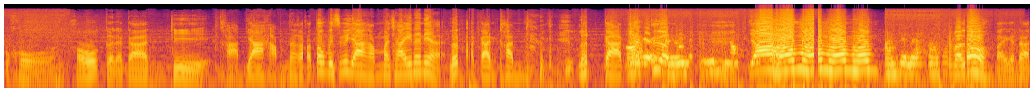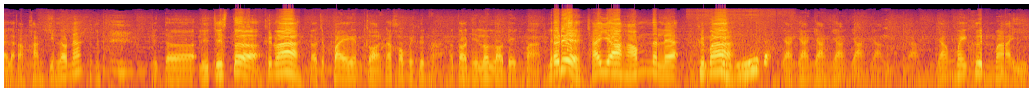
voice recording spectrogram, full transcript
โอ้โหเขาเกิดอาการที่ขาดยาหำนะครับเขาต้องไปซื้อยาหำมาใช้นะเนี่ยลดอาการคัน ลดกากลดเกลื่อนยาหำหำหำหำคันเสร็จแล้วขึ้นมาแล้วไปกันได้แล้วสังคังกินแล้วนะมิสเตอร์รีจิสเตอร์ขึ้นมา เราจะไปกันก่อนถ้าเขาไม่ขึ้นมาแล้วตอนนี้รถเราเด้งมากเร็วดิใช้ยาห้ำนั่นแหละ ขึ้นมายังยังยังยังยังยังยังยังไม่ขึ้นมาอีก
